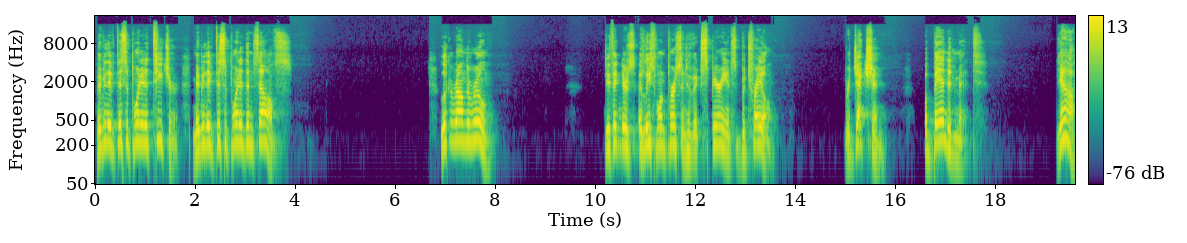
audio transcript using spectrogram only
Maybe they've disappointed a teacher. Maybe they've disappointed themselves. Look around the room. Do you think there's at least one person who've experienced betrayal, rejection, abandonment? Yeah.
